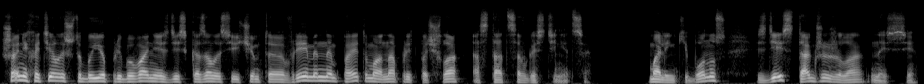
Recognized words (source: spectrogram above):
Шане хотелось, чтобы ее пребывание здесь казалось ей чем-то временным, поэтому она предпочла остаться в гостинице. Маленький бонус — здесь также жила Несси.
